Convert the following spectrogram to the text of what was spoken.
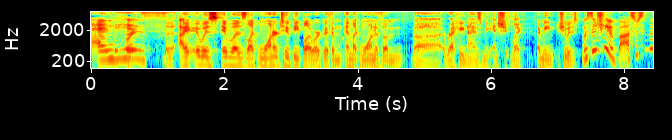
and his I it was it was like one or two people I worked with, and, and like one of them uh, recognized me, and she like I mean she was wasn't she your boss or something?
